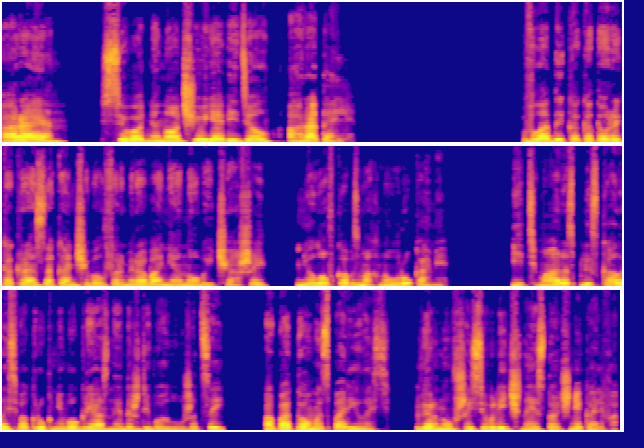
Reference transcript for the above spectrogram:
Араэн, сегодня ночью я видел Аратель. Владыка, который как раз заканчивал формирование новой чаши, неловко взмахнул руками и тьма расплескалась вокруг него грязной дождевой лужицей, а потом испарилась, вернувшись в личный источник Альфа.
